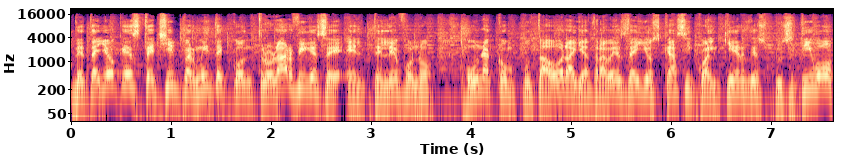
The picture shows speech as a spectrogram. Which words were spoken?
detalló que este chip permite controlar, fíjese, el teléfono, una computadora y a través de ellos casi cualquier dispositivo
